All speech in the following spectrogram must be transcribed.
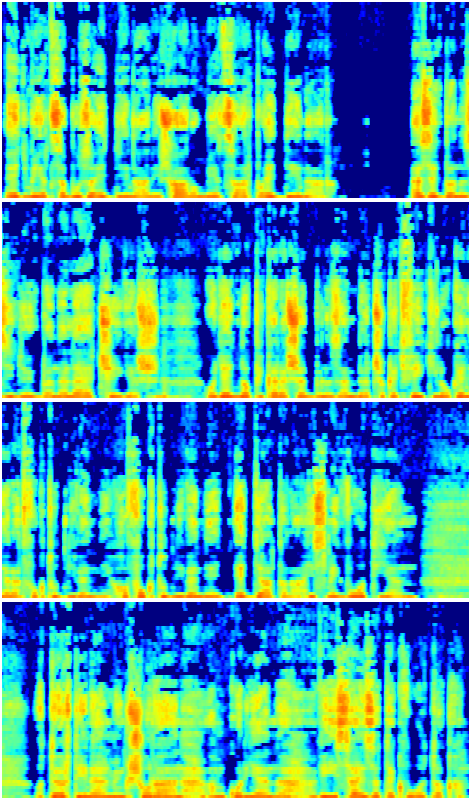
egy mérce buza egy dénár és három mérce árpa egy dénár. Ezekben az időkben ne lehetséges, hogy egy napi keresetből az ember csak egy fél kiló kenyeret fog tudni venni, ha fog tudni venni egy, egyáltalán, hisz még volt ilyen a történelmünk során, amikor ilyen vészhelyzetek voltak,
